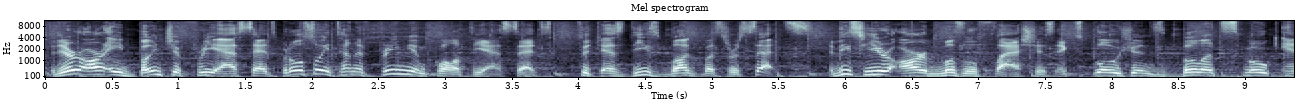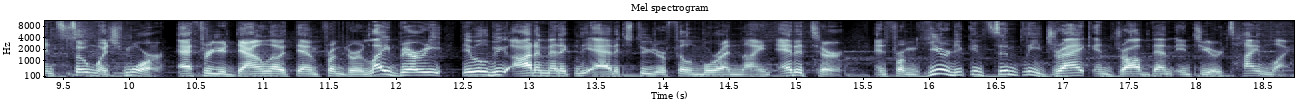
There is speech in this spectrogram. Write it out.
There are a bunch of free assets, but also a ton of premium quality assets, such as these blockbuster sets. These here are muzzle flashes, explosions, bullets, smoke, and so much more. After you download them from their library, they will be automatically added to your Filmora 9 editor. And from here, you can simply drag and drop them into your timeline.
